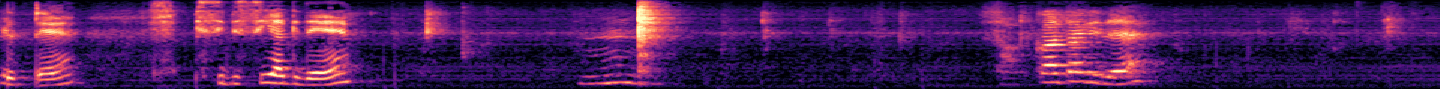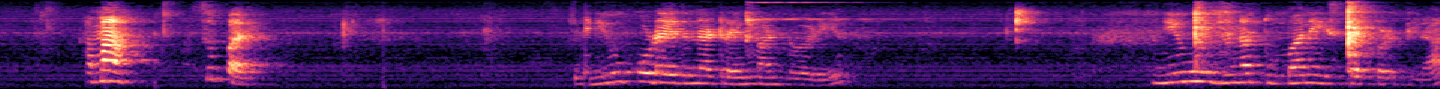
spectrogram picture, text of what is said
ಇದೆ. ಬಿಸಿ ಬಿಸಿಯಾಗಿದೆ ಹ್ಮ್. ಸಖತ್ತಾಗಿದೆ ಅಮ್ಮ ಸೂಪರ್ ನೀವು ಕೂಡ ಇದನ್ನ ಟ್ರೈ ಮಾಡಿ ನೋಡಿ. ನೀವು ಇದನ್ನ ತುಂಬಾನೇ ಇಷ್ಟಪಡ್ತೀರಾ?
